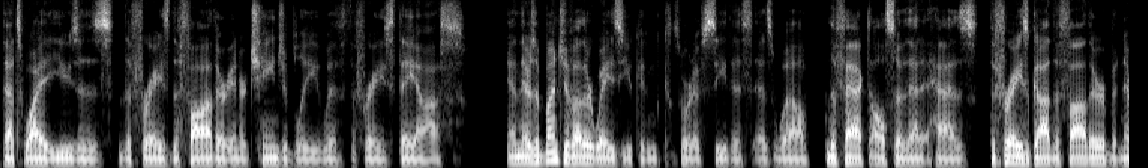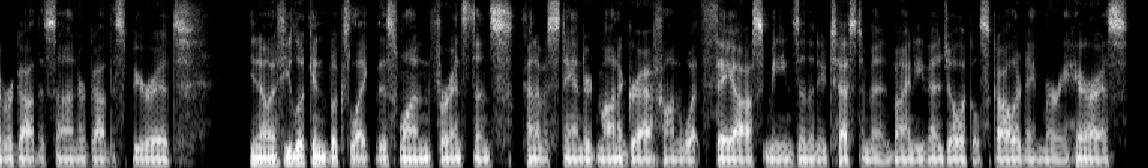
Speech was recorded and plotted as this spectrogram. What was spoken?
That's why it uses the phrase the Father interchangeably with the phrase theos, and there's a bunch of other ways you can sort of see this as well. The fact also that it has the phrase God the Father, but never God the Son or God the Spirit. You know, if you look in books like this one, for instance, kind of a standard monograph on what theos means in the New Testament by an evangelical scholar named Murray Harris,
